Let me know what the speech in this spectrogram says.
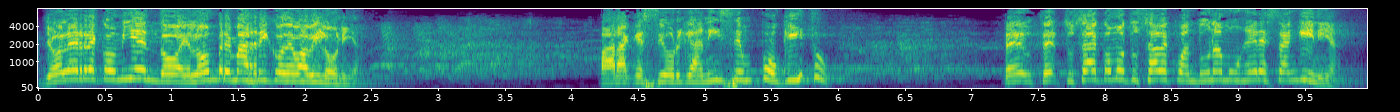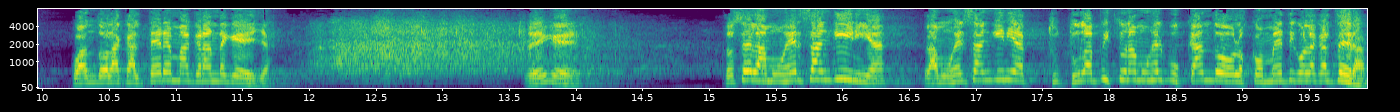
Yo le recomiendo El hombre más rico de Babilonia. Para que se organice un poquito. ¿Tú sabes cómo tú sabes cuando una mujer es sanguínea? Cuando la cartera es más grande que ella. Entonces la mujer sanguínea, la mujer sanguínea, ¿tú, ¿tú la has visto una mujer buscando los cosméticos en la cartera?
